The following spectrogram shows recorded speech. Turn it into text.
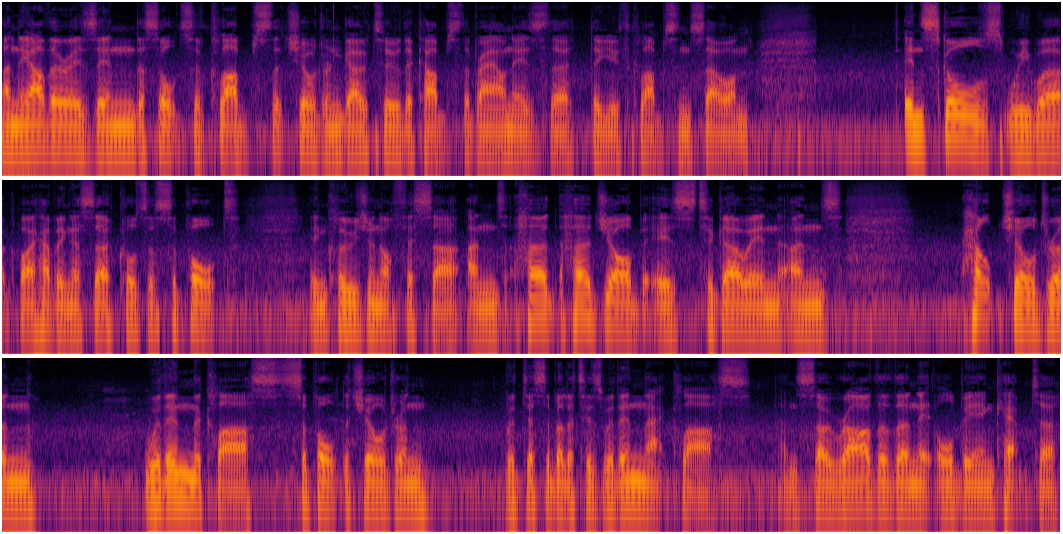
and the other is in the sorts of clubs that children go to the Cubs, the Brownies, the, the youth clubs, and so on. In schools, we work by having a circles of support inclusion officer, and her her job is to go in and help children within the class support the children with disabilities within that class. And so rather than it all being kept a,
